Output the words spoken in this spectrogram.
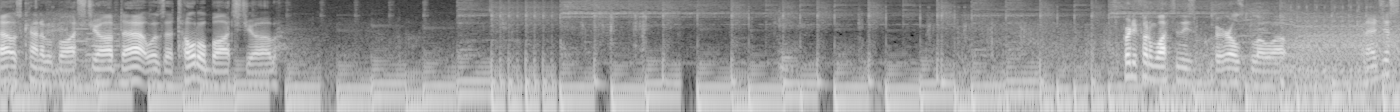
That was kind of a botch job. That was a total botch job. It's pretty fun watching these barrels blow up. Can I just...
